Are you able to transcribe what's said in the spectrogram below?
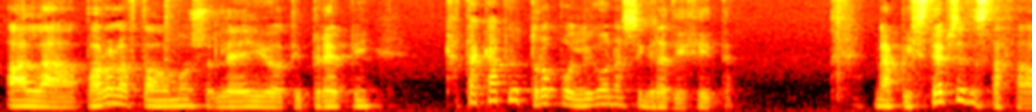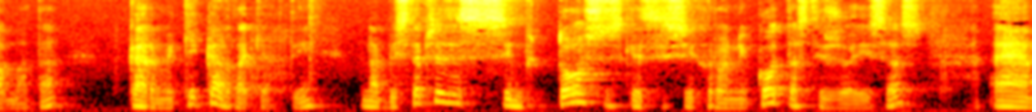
αλλά παρόλα αυτά όμως λέει ότι πρέπει κατά κάποιο τρόπο λίγο να συγκρατηθείτε. Να πιστέψετε στα θαύματα, καρμική κάρτα και αυτή, να πιστέψετε στις συμπτώσεις και στη συγχρονικότητα στη ζωή σας, ε,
